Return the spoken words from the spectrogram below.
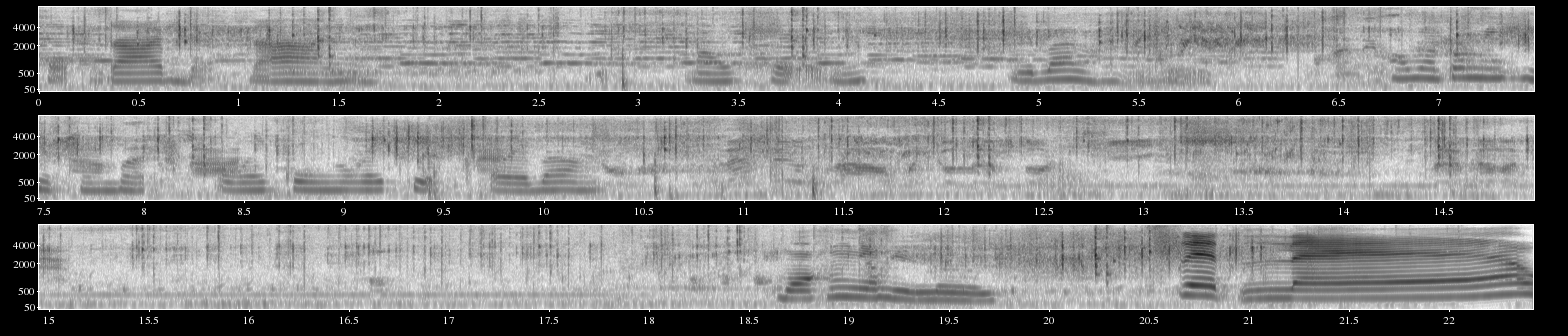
ของได้บอกได้เอาของในบ้านหลังนี้เลยเพราะมันต้องมีหีบสมบัติเอาไว้กงเอาไว้เก็บอะไรบ้างบอกให้เราเห็นเลย เสร็จแล้ว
